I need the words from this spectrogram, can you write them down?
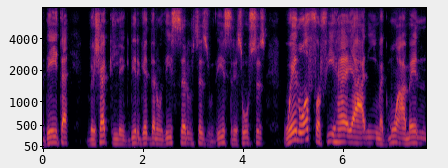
data بشكل كبير جدا و these services و these resources ونوفر فيها يعني مجموعة من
